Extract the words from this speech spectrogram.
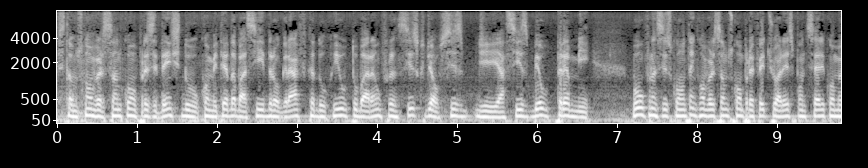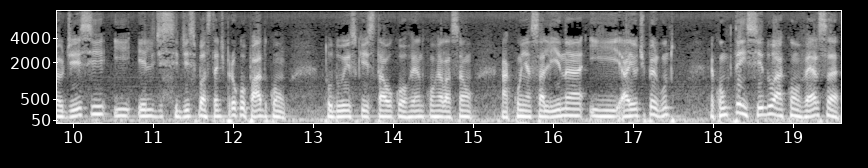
Estamos conversando com o presidente do Comitê da Bacia Hidrográfica do Rio Tubarão, Francisco de Assis, de Assis Beltrame. Bom, Francisco, ontem conversamos com o prefeito Juarez Ponticelli, como eu disse, e ele se disse bastante preocupado com tudo isso que está ocorrendo com relação à Cunha Salina. E aí eu te pergunto, é, como que tem sido a conversa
